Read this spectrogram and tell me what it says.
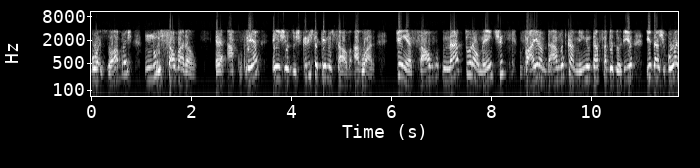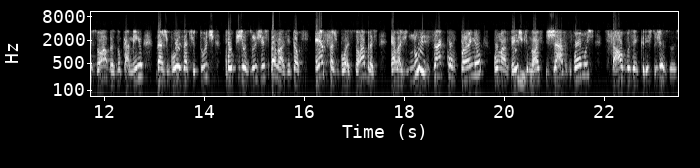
boas obras nos salvarão. É, a fé em Jesus Cristo é quem nos salva. Agora, quem é salvo naturalmente vai andar no caminho da sabedoria e das boas obras, no caminho das boas atitudes, foi o que Jesus disse para nós. Então, essas boas obras, elas nos acompanham uma vez que nós já fomos salvos em Cristo Jesus.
